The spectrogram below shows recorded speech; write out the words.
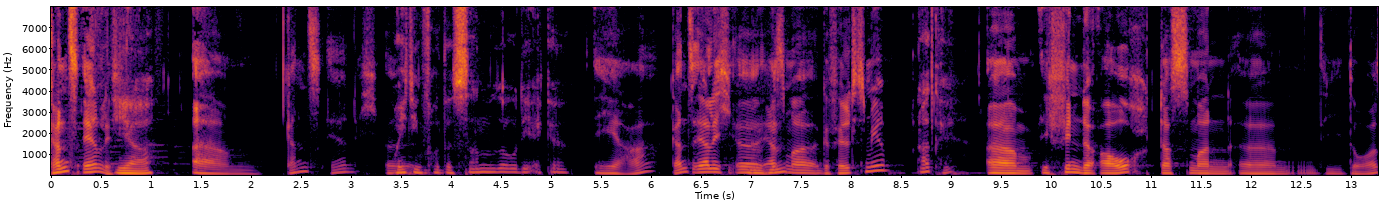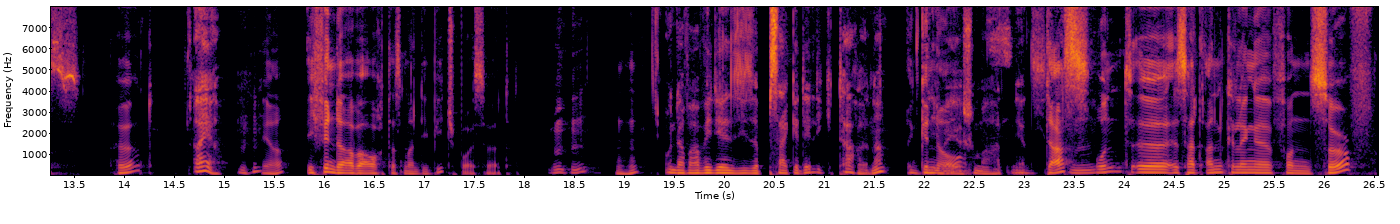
Ganz ehrlich. Ja. Ähm, ganz ehrlich. Äh, Waiting for the Sun, so die Ecke. Ja, ganz ehrlich, äh, Mhm. erstmal gefällt es mir. Okay. Ähm, ich finde auch, dass man ähm, die Doors hört. Ah ja. Mhm. Ja. Ich finde aber auch, dass man die Beach Boys hört. Mhm. Mhm. Und da war wieder diese Psychedelic-Gitarre, ne? Die wir Genau. ja schon mal hatten jetzt. Das Mhm. und äh, es hat Anklänge von Surf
